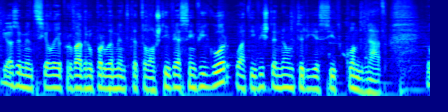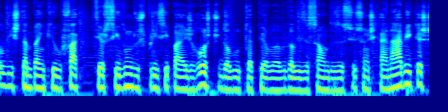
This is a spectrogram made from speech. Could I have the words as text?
Curiosamente, se a lei aprovada no Parlamento catalão estivesse em vigor, o ativista não teria sido condenado. Ele diz também que o facto de ter sido um dos principais rostos da luta pela legalização das associações canábicas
